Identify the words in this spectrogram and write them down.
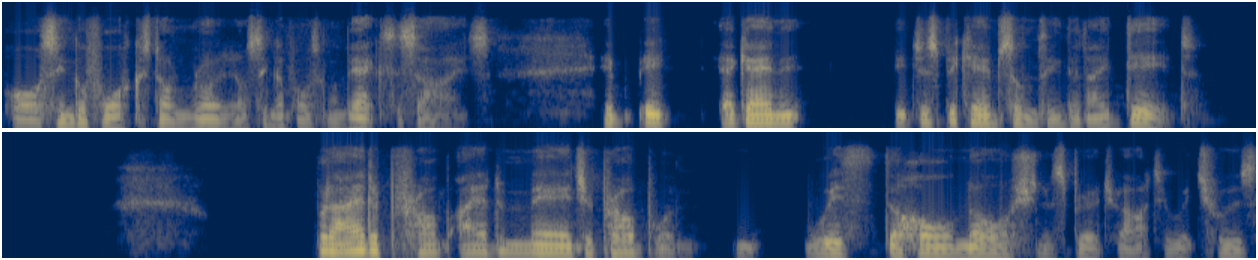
or single focused on running or single focused on the exercise. It, it again, it just became something that I did. But I had a prob I had a major problem with the whole notion of spirituality, which was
